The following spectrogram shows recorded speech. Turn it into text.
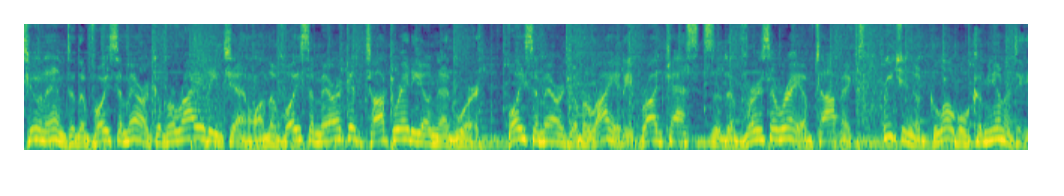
Tune in to the Voice America Variety channel on the Voice America Talk Radio Network. Voice America Variety broadcasts a diverse array of topics, reaching a global community.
